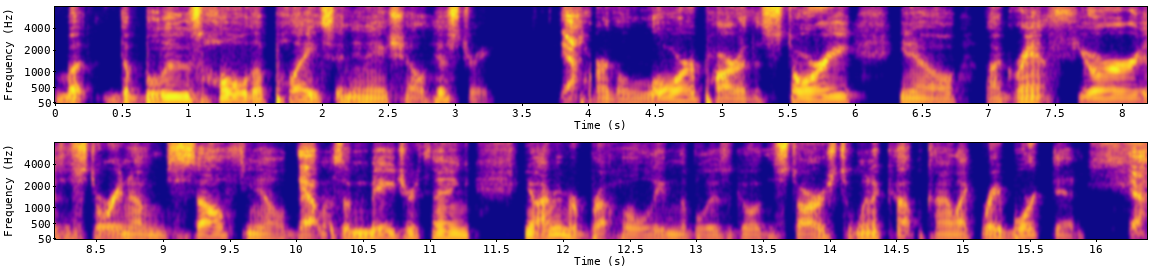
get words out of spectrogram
But the Blues hold a place in NHL history. Yeah. Part of the lore, part of the story. You know, uh, Grant Fuhr is a story in of himself. You know, that was a major thing. You know, I remember Brett Hull leading the Blues to go to the Stars to win a cup, kind of like Ray Bourque did. Yeah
